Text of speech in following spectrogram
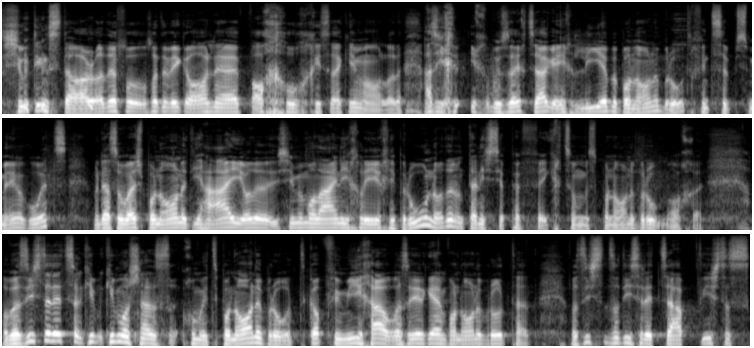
Shooting Star oder? Von, von der veganen Backküche, sage ich mal. Oder? Also ich, ich muss echt sagen, ich liebe Bananenbrot. Ich finde es etwas mega Gutes. Und also, weißt Bananen die Hai, oder? Ist immer mal eine ein bisschen, braun, oder? Und dann ist sie ja perfekt, um ein Bananenbrot zu machen. Aber was ist denn jetzt so? Gib, gib mal schnell, komm jetzt Bananenbrot. Gerade für mich auch, was sehr gerne Bananenbrot hat. Was ist denn so dein Rezept? Ist das,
